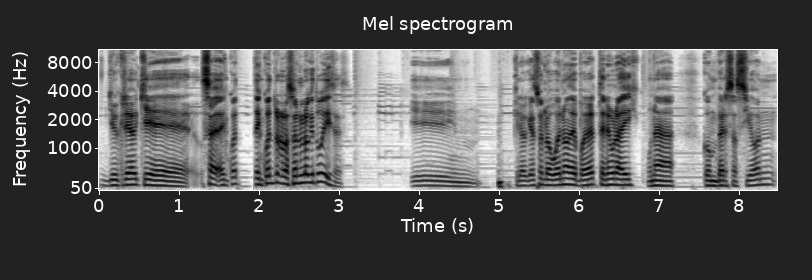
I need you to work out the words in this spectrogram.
Yo creo que. O sea, te encuentro razón en lo que tú dices. Y creo que eso es lo bueno de poder tener una, una conversación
